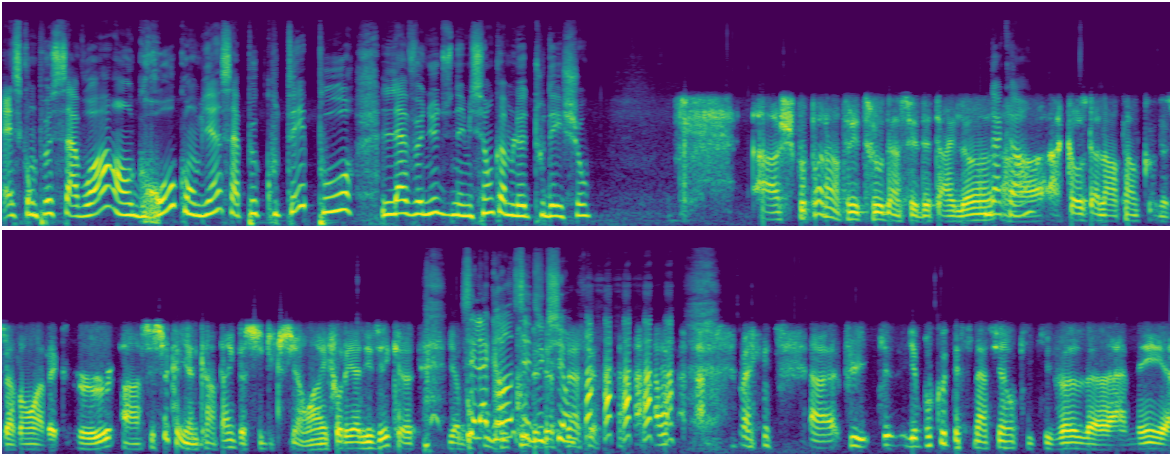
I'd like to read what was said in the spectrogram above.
est-ce qu'on peut savoir, en gros, combien ça peut coûter pour la venue d'une émission comme le Today Show? Ah, je peux pas rentrer trop dans ces détails-là euh, à cause de l'entente que nous avons avec eux. Ah, c'est sûr qu'il y a une campagne de séduction. hein. Il faut réaliser que C'est la grande séduction. Ben, euh, puis il y a beaucoup de destinations qui, qui veulent euh, amener euh,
